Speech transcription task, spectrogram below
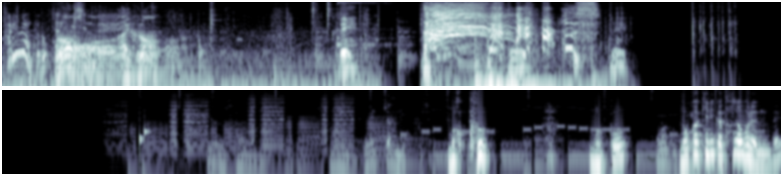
프리미엄. 구독자님이신데. 아니 그럼. 네. 네. 네. 먹고 먹고 녹화 키니까 터져버렸는데.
